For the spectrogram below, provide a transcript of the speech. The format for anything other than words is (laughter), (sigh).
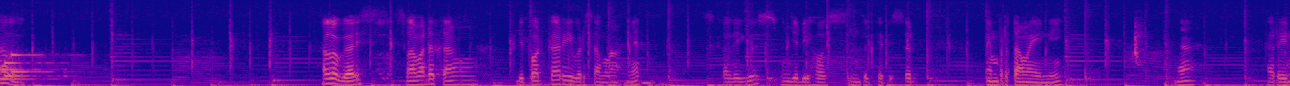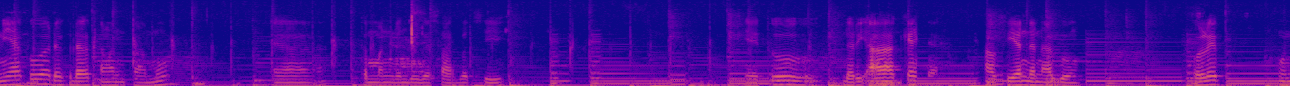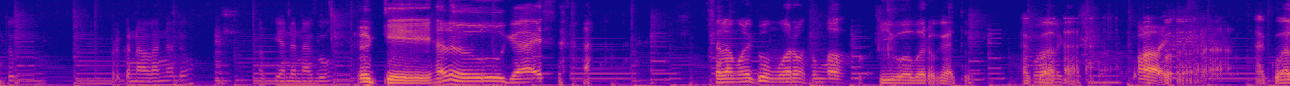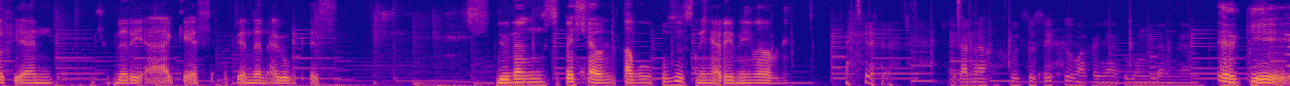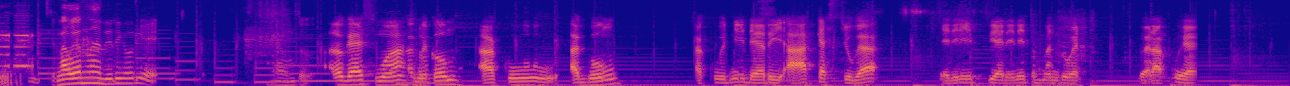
Halo. Halo guys, selamat datang di Podkari bersama Ahmed sekaligus menjadi host untuk episode yang pertama ini. Nah, hari ini aku ada kedatangan tamu ya teman dan juga sahabat sih yaitu dari AAKES ya Alfian dan Agung boleh untuk perkenalannya dong Alfian dan Agung Oke, halo guys. (laughs) Assalamualaikum warahmatullahi wabarakatuh. Aku, Waalaikumsalam. aku, aku Alfian dari AKS, Alfian dan Agung S. Diundang spesial tamu khusus nih hari ini malam nih. (laughs) ya, karena khusus itu makanya aku undang kan Oke, kenalkanlah diri oke. Nah, untuk Halo guys semua, Assalamualaikum. Aku Agung. Aku ini dari AAKES juga. Jadi Pian ini teman duet duet aku ya.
